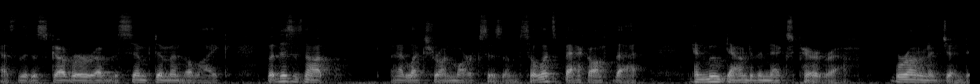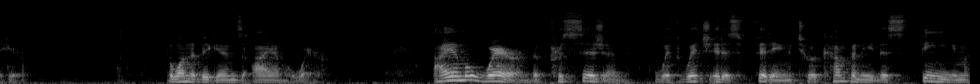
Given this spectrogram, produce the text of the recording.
as the discoverer of the symptom and the like, but this is not a lecture on Marxism. So let's back off that and move down to the next paragraph. We're on an agenda here. The one that begins, I am aware. I am aware of the precision with which it is fitting to accompany this theme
